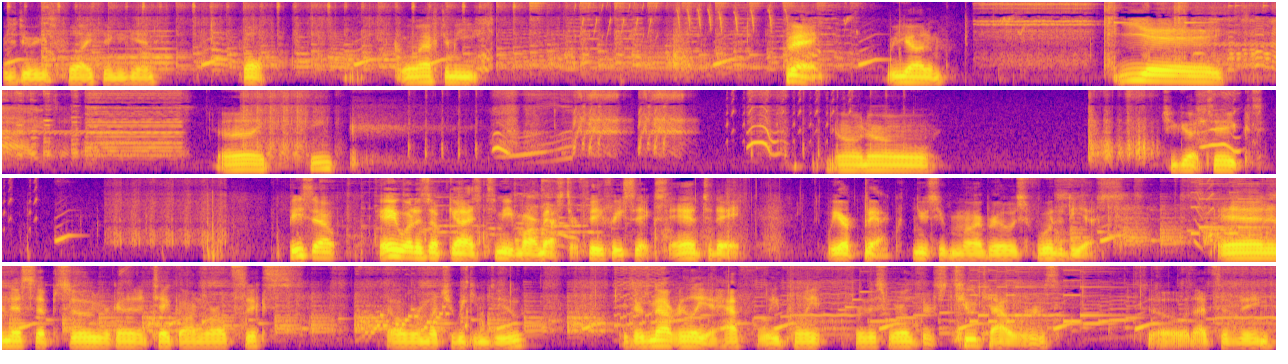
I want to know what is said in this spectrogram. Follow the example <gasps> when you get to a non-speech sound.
He's doing his fly thing again. Fall. Go after me. Bang! We got him. Yay! I think... Oh no. She got taked. Peace out. Hey, what is up, guys? It's me, Maromaster 336, and today we are back with New Super Mario Bros. for the DS. And in this episode, we're going to take on World 6, however much we can do. There's not really a halfway point for this world, there's two towers, so that's a thing.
